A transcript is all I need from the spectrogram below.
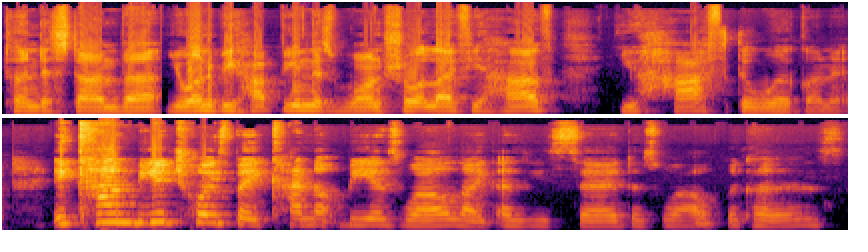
to understand that you want to be happy in this one short life you have you have to work on it. It can be a choice but it cannot be as well like as you said as well because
